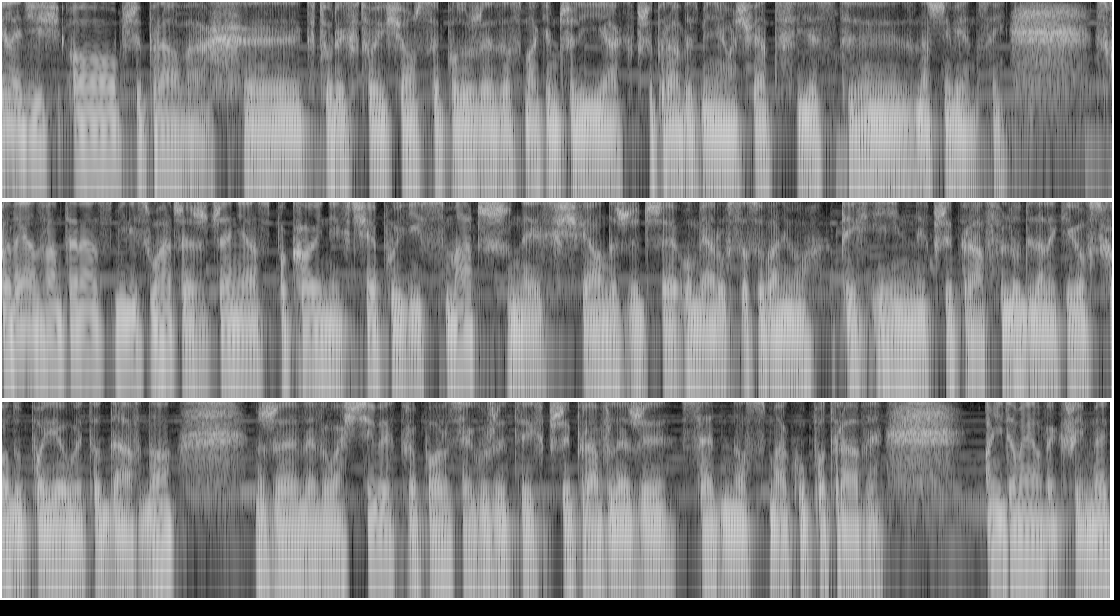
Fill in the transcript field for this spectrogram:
Tyle dziś o przyprawach, y, których w Twojej książce Podróże za smakiem, czyli jak przyprawy zmieniają świat, jest y, znacznie więcej. Składając Wam teraz, mili słuchacze, życzenia spokojnych, ciepłych i smacznych świąt, życzę umiaru w stosowaniu tych i innych przypraw. Ludy Dalekiego Wschodu pojęły to dawno, że we właściwych proporcjach użytych przypraw leży sedno smaku potrawy. Oni to mają we krwi. My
